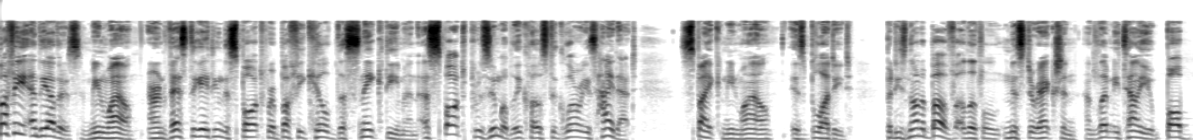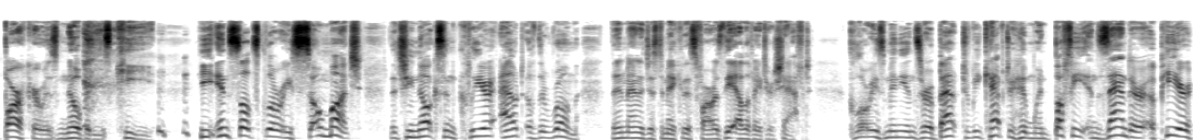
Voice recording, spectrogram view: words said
Buffy and the others, meanwhile, are investigating the spot where Buffy killed the snake demon, a spot presumably close to Glory's hideout. Spike, meanwhile, is bloodied, but he's not above a little misdirection, and let me tell you, Bob Barker is nobody's key. he insults Glory so much that she knocks him clear out of the room, then manages to make it as far as the elevator shaft. Glory's minions are about to recapture him when Buffy and Xander appear.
